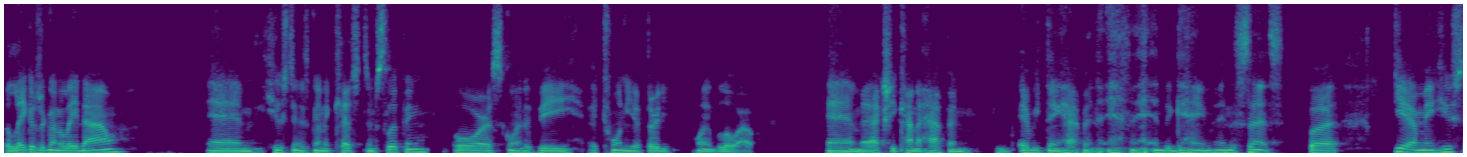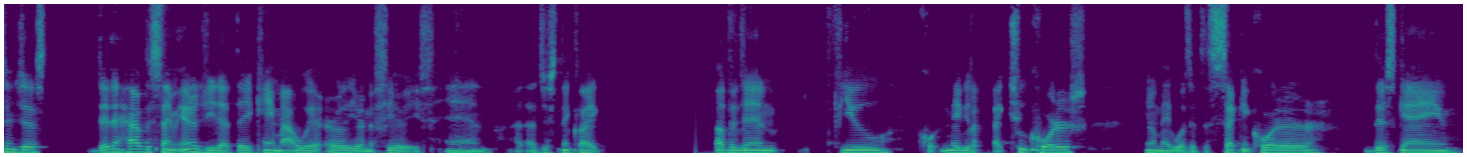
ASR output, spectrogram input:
the Lakers are going to lay down, and Houston is going to catch them slipping, or it's going to be a twenty or thirty point blowout. And it actually kind of happened. Everything happened in, in the game in a sense, but yeah, I mean, Houston just didn't have the same energy that they came out with earlier in the series, and I, I just think like, other than a few, maybe like, like two quarters, you know, maybe was it the second quarter this game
